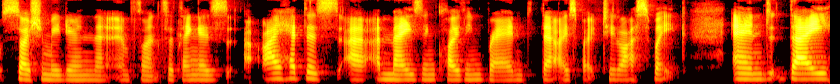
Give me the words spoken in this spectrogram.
social media and the influencer thing is I had this uh, amazing clothing brand that I spoke to last week, and they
